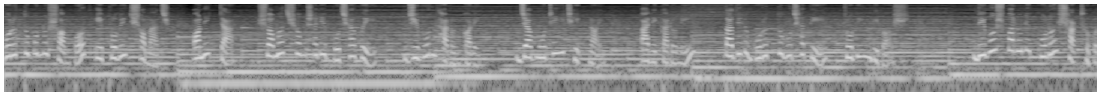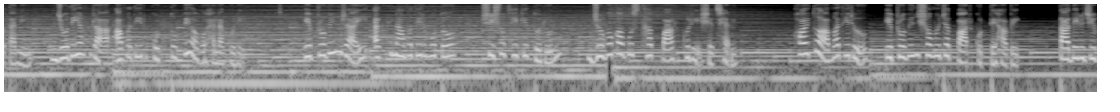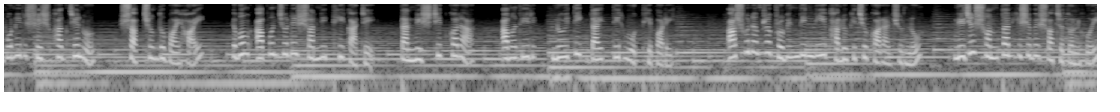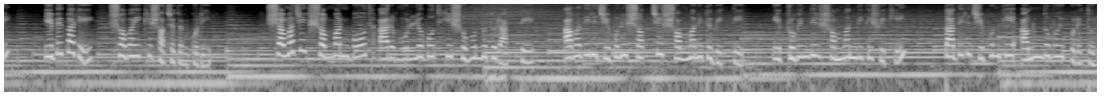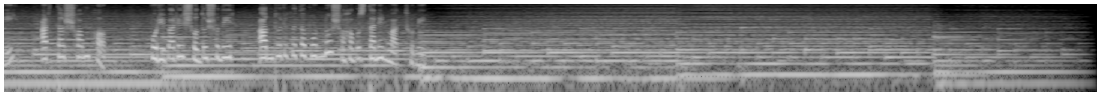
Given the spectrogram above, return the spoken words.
গুরুত্বপূর্ণ সম্পদ এই প্রবীণ সমাজ অনেকটা সমাজ সংসারে বোঝা হয়ে জীবন ধারণ করে, যা মোটেই ঠিক নয়। আর এ কারণেই তাদের গুরুত্ব বোঝাতে প্রবীণ দিবস। দিবস পালনে কোনো সার্থকতা নেই, যদি আমরা আমাদের কর্তব্যে অবহেলা করি। এ প্রবীণরাই একদিন আমাদের মতো শিশু থেকে তরুণ যুবক অবস্থা পার করে এসেছেন। হয়তো আমাদেরও এ প্রবীণ সময়টা পার করতে হবে। তাদের জীবনের শেষ ভাগ যেন স্বাচ্ছন্দ্যময় হয় এবং আপনজনের সান্নিধ্যে কাটে তা নিশ্চিত করা আমাদের নৈতিক দায়িত্বের মধ্যে পড়ে। আসুন আমরা প্রবীণদের নিয়ে ভালো কিছু করার জন্য নিজের সন্তান হিসেবে সচেতন হই, এ ব্যাপারে সবাইকে সচেতন করি। সামাজিক সম্মানবোধ আর মূল্যবোধকে সমুন্নত রাখতে আমাদের জীবনের সবচেয়ে সম্মানিত ব্যক্তি এ প্রবীণদের সম্মান দিতে শিখি, তাদের জীবনকে আনন্দময় করে তুলি আর তা সম্ভব পরিবারের সদস্যদের আন্তরিকতাপূর্ণ সহাবস্থানের মাধ্যমে।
